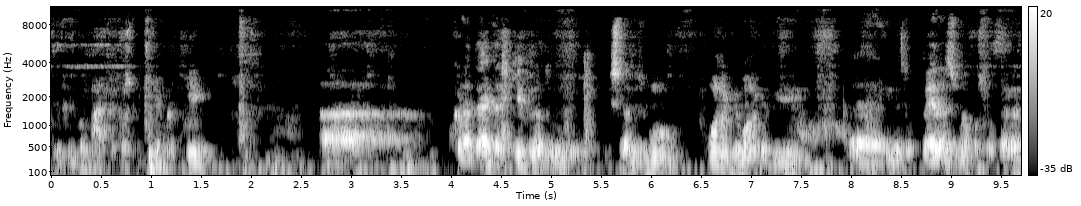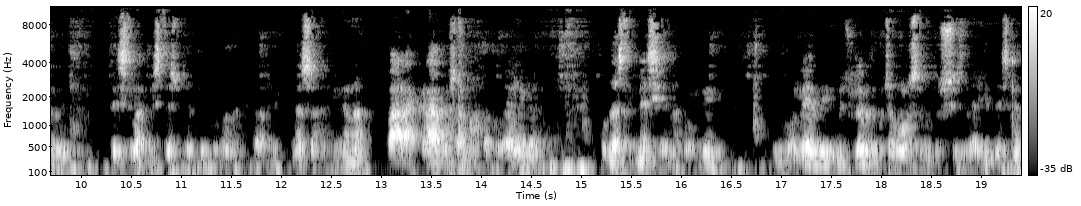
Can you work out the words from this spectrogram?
το κομμάτι, όπως πήγαμε εκεί. Κρατάει τα σκύπτρα του Ισλαμισμού μόνο και μόνο γιατί ε, είναι το πέρασμα, όπως το θέλανε, τις Ισλαμιστές που δεν τίποτα δεν υπάρχει μέσα. Είναι ένα παρακράτος, άμα θα το έλεγα, κοντάς στη Μέση Ανατολή. Που βολεύει, μην τους βλέπετε που τσαγώναστε με τους Ισραηλίτες, είναι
